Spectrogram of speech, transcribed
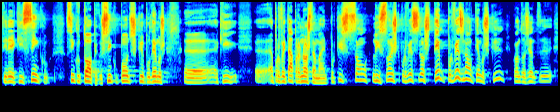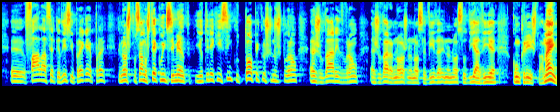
tirei aqui cinco, cinco tópicos, cinco pontos que podemos uh, aqui aproveitar para nós também, porque isto são lições que por vezes nós temos, por vezes não temos que, quando a gente uh, fala acerca disso e prega, é para que nós possamos ter conhecimento. E eu tirei aqui cinco tópicos que nos poderão ajudar e deverão ajudar a nós na nossa vida e no nosso dia a dia com Cristo. Amém?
